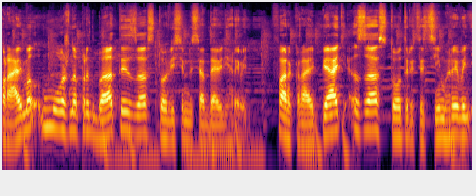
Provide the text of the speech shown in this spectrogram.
Primal можна придбати за 189 гривень. Far Cry 5 за 137 гривень,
